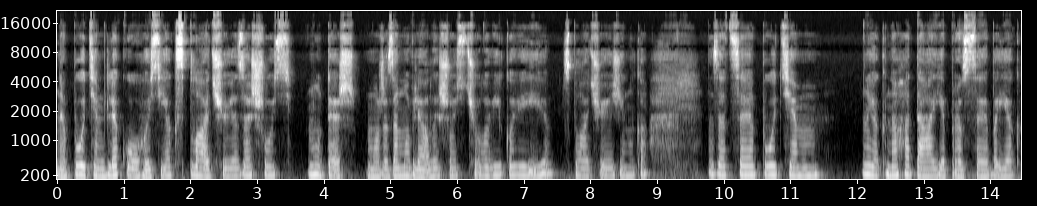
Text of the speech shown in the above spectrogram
Е, Потім для когось як сплачує за щось. Ну, теж, може, замовляли щось чоловікові і сплачує жінка за це. Потім ну, як нагадає про себе, як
